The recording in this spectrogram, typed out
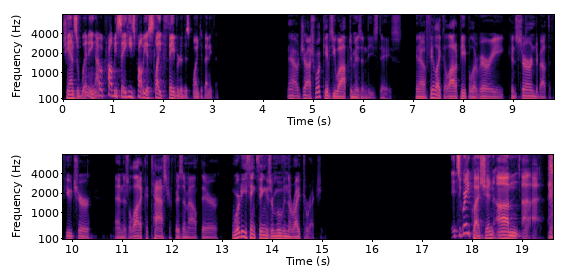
chance of winning. I would probably say he's probably a slight favorite at this point, if anything. Now, Josh, what gives you optimism these days? You know, I feel like a lot of people are very concerned about the future and there's a lot of catastrophism out there. Where do you think things are moving the right direction? It's a great question. Um, I,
